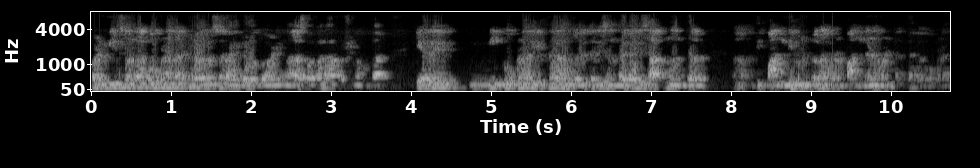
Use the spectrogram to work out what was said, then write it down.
पण मी स्वतः कोकणात अठरा वर्ष राहिलो होतो आणि मला स्वतः हा प्रश्न होता की अरे मी कोकणात इतका राहतोय तरी संध्याकाळी सात नंतर ती पांदी म्हणतो ना आपण पांदण म्हणतात त्याला कोकणात.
